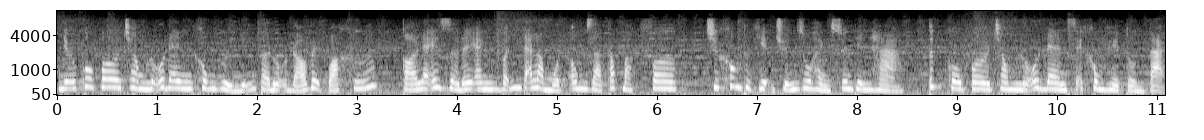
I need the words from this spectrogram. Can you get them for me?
nếu Cooper trong lỗ đen không gửi những tọa độ đó về quá khứ, có lẽ giờ đây anh vẫn đã là một ông già tóc bạc phơ, chứ không thực hiện chuyến du hành xuyên thiên hà, tức Cooper trong lỗ đen sẽ không hề tồn tại.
